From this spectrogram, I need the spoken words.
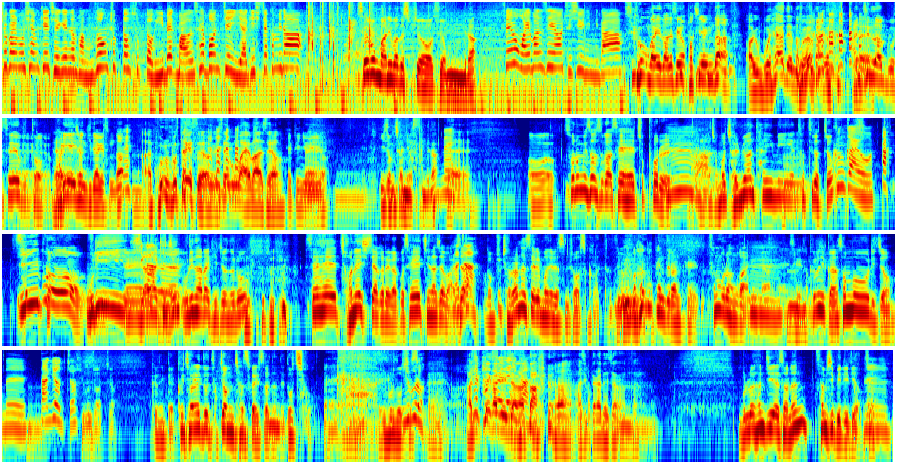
축알못이 함께 즐기는 방송 축덕쑥덕 243번째 이야기 시작합니다. 새해 복 많이 받으십시오. 주영민입니다. 새해 복 많이 받으세요. 주시은입니다. 새해 복 많이 받으세요. 박진영입니다. 아 이거 뭐 해야 되는 거예요? 앉으려고 새해부터 네. variation 기대하겠습니다. 아, 뭘 못하겠어요. 새해 복 많이 받으세요. Happy New Year. 이정찬이었습니다. 네. 네. 어, 손흥민 선수가 새해 축포를 아 정말 절묘한 타이밍에 터뜨렸죠. 그러니까요. 딱 일부러 우리나라 시간을- 기준 우리나라 기준으로 새해 전에 시작을 해갖고 새해 지나자마자 맞아. 넙죽 절하는 세리머니를 했으면 좋았을 것 같은데. 우리 뭐 한국 팬들한테 선물을 한 거 아닌가. 네, 새해 음, 선물. 그러니까요 선물이죠. 네, 딱이었죠. 기분 좋았죠. 그러니까 그 전에도 득점 찬스가 있었는데 놓치고 네. 아, 일부러 놓쳤어. 네. 아직 때가 되지. 않았다. 아, 아직 때가 되지 않았다. 물론 현지에서는 31일이었죠. 네.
